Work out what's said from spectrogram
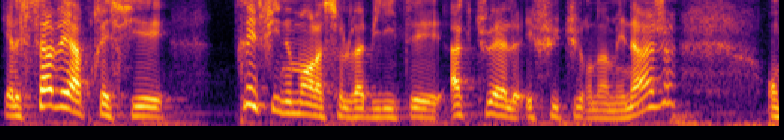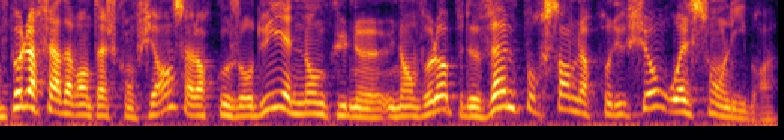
qu'elles savaient apprécier très finement la solvabilité actuelle et future d'un ménage, on peut leur faire davantage confiance, alors qu'aujourd'hui, elles n'ont qu'une enveloppe de 20% de leur production où elles sont libres.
